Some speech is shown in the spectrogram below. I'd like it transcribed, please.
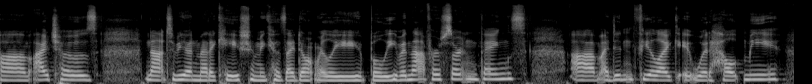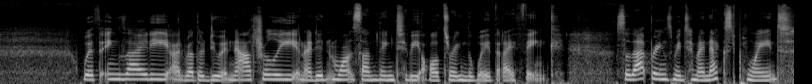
Um, I chose not to be on medication because I don't really believe in that for certain things. Um, I didn't feel like it would help me with anxiety. I'd rather do it naturally, and I didn't want something to be altering the way that I think. So that brings me to my next point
